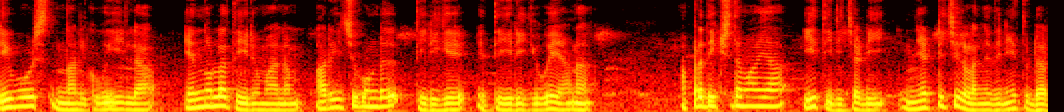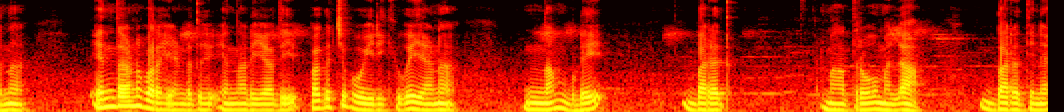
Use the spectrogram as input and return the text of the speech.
ഡിവോഴ്സ് നൽകുകയില്ല എന്നുള്ള തീരുമാനം അറിയിച്ചുകൊണ്ട് തിരികെ എത്തിയിരിക്കുകയാണ്. അപ്രതീക്ഷിതമായ ഈ തിരിച്ചടി ഞെട്ടിച്ചു കളഞ്ഞതിനെ തുടർന്ന് എന്താണ് പറയേണ്ടത് എന്നറിയാതെ പകച്ചു പോയിരിക്കുകയാണ് നമ്മുടെ ഭരത്. മാത്രവുമല്ല ഭരതിന്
